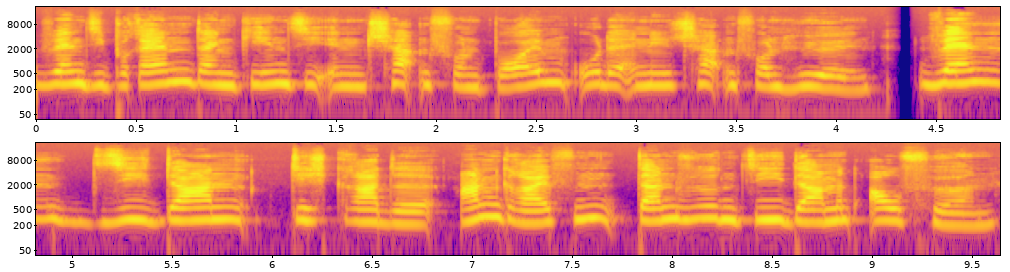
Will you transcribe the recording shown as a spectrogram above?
Wenn sie brennen, dann gehen sie in den Schatten von Bäumen oder in den Schatten von Höhlen. Wenn sie dann dich gerade angreifen, dann würden sie damit aufhören.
